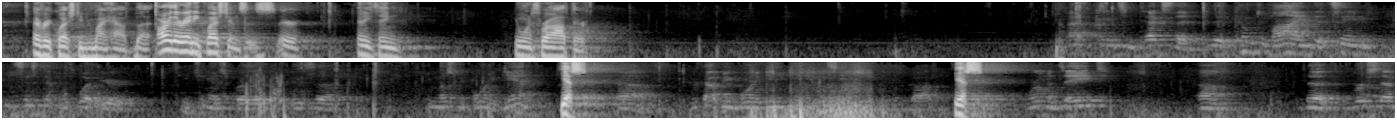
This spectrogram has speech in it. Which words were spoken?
every question you might have, but are there any questions? Is there anything you want to throw out there? Yes. Uh, without being born again, you can't see the God. Yes. Romans 8, um, the verse 7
